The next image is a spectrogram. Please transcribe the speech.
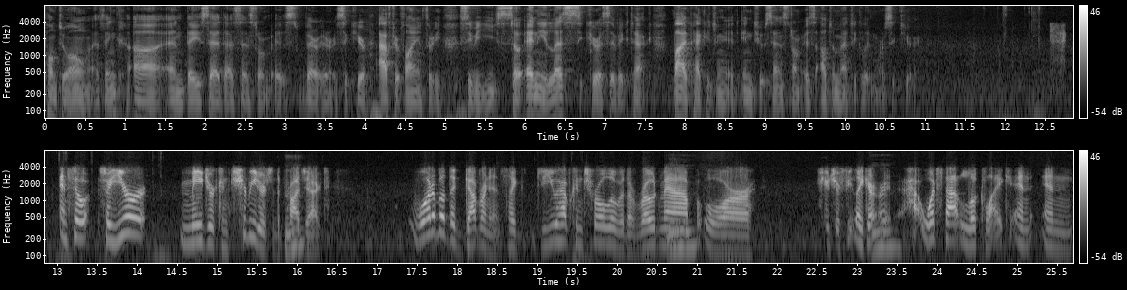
Pwn2Own, I think, uh, and they said that Sandstorm is very, very secure after flying three CVEs. So any less secure Civic Tech, by packaging it into Sandstorm, is automatically more secure. And so, so you're major contributors to the mm-hmm. project. Mm -hmm what about the governance? Like, do you have control over the roadmap mm-hmm. or future? Like, mm-hmm. how, what's that look like? And and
